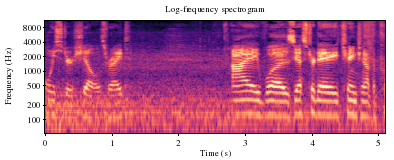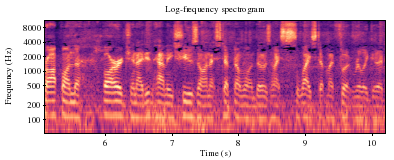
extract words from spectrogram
oyster shells, right? I was yesterday changing out the prop on the barge and I didn't have any shoes on. I stepped on one of those and I sliced up my foot really good.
